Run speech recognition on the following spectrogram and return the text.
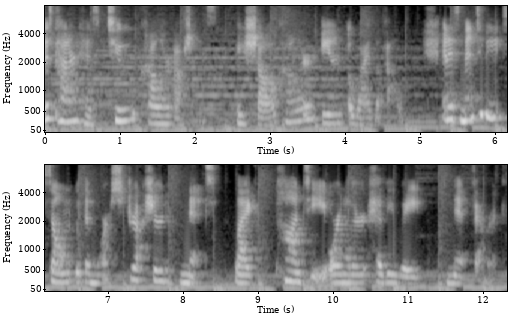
This pattern has two collar options, a shawl collar and a wide lapel. And it's meant to be sewn with a more structured knit, like Ponte or another heavyweight knit fabric.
